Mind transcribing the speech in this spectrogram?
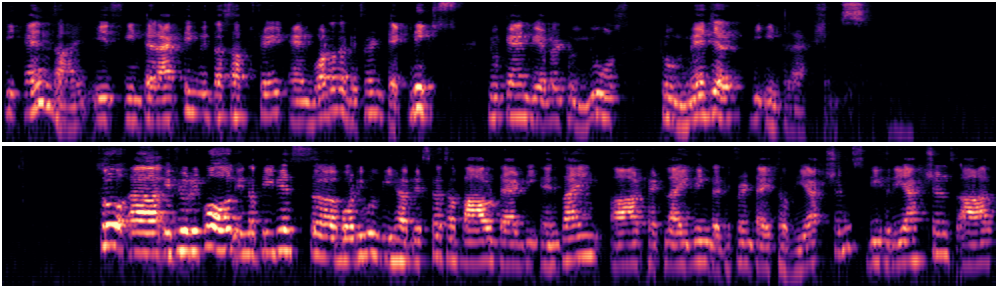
the enzyme is interacting with the substrate and what are the different techniques you can be able to use to measure the interactions. So uh, if you recall in the previous uh, module we have discussed about that the enzyme are catalyzing the different types of reactions. These reactions are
